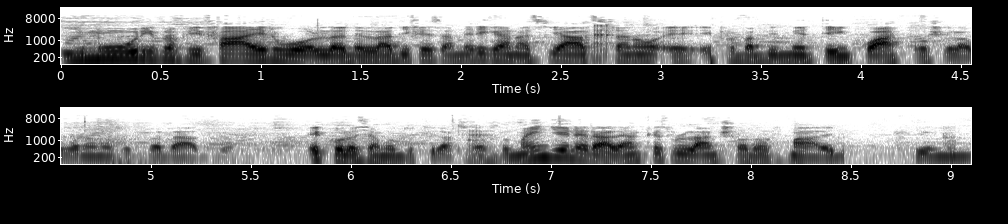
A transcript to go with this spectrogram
i muri, proprio i firewall della difesa americana si alzano e, e probabilmente in quattro ci lavorano su quel razzo. E quello siamo tutti d'accordo. Certo. Ma in generale, anche sul lancio normale di un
